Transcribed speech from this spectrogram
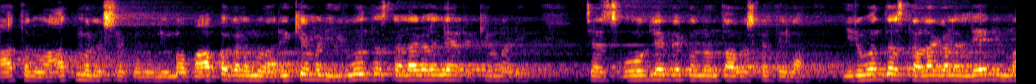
ಆತನು ಆತ್ಮರಕ್ಷಕನು. ನಿಮ್ಮ ಪಾಪಗಳನ್ನು ಅರಿಕೆ ಮಾಡಿ ಇರುವಂಥ ಸ್ಥಳಗಳಲ್ಲೇ ಅರಿಕೆ ಮಾಡಿ. ಚರ್ಚ್ ಹೋಗ್ಲೇಬೇಕು ಅನ್ನುವಂಥ ಅವಶ್ಯಕತೆ ಇಲ್ಲ. ಇರುವಂಥ ಸ್ಥಳಗಳಲ್ಲೇ ನಿಮ್ಮ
